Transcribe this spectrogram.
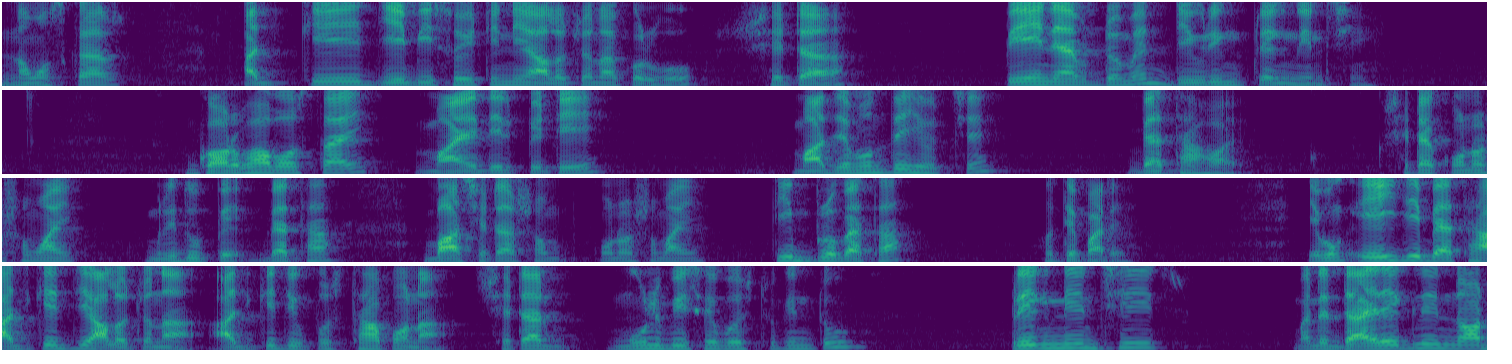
নমস্কার। আজকে যে বিষয়টি নিয়ে আলোচনা করব, সেটা পেন অ্যাবডোমেন ডিউরিং প্রেগনেন্সি। গর্ভাবস্থায় মায়েদের পেটে মাঝে মধ্যেই হচ্ছে ব্যথা হয়। সেটা কোনো সময় মৃদু ব্যথা বা সেটা কোনো সময় তীব্র ব্যথা হতে পারে। এবং এই যে ব্যথা, আজকের যে আলোচনা, আজকের যে উপস্থাপনা, সেটার মূল বিষয়বস্তু কিন্তু প্রেগনেন্সির মানে directly not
